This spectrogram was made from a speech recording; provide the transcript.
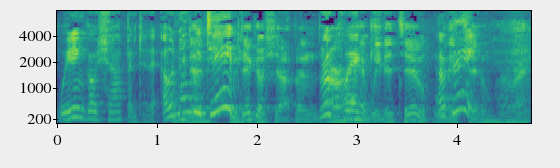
We didn't go shopping today. Oh no, we we did. did. We did go shopping. Real All right, quick. we did too. We Okay. did too. All right.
